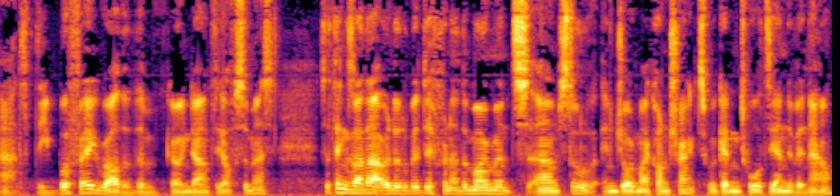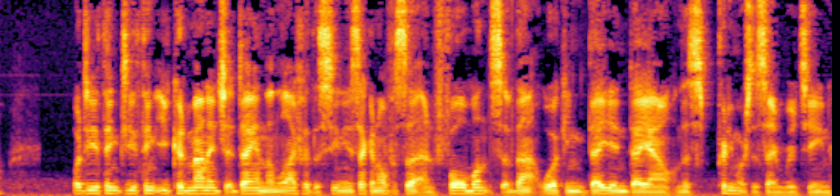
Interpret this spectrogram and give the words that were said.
at the buffet rather than going down to the officer mess. So things like that are a little bit different at the moment. Um, still enjoyed my contract. We're getting towards the end of it now. What do you think? Do you think you could manage a day in the life of the senior second officer and four months of that working day in, day out? And there's pretty much the same routine,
